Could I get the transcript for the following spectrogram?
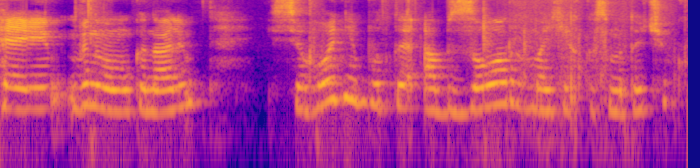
Хей, ви на моєму каналі. Сьогодні буде обзор моїх косметичок.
